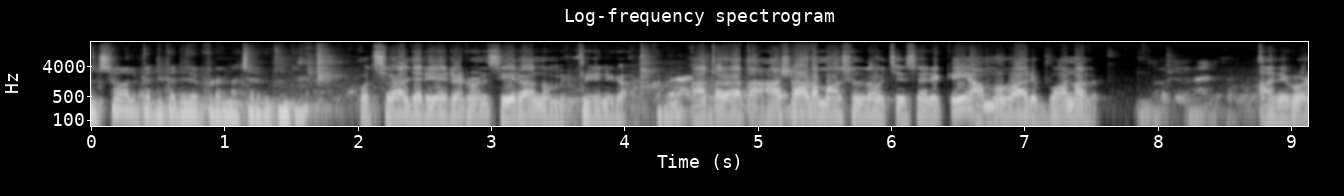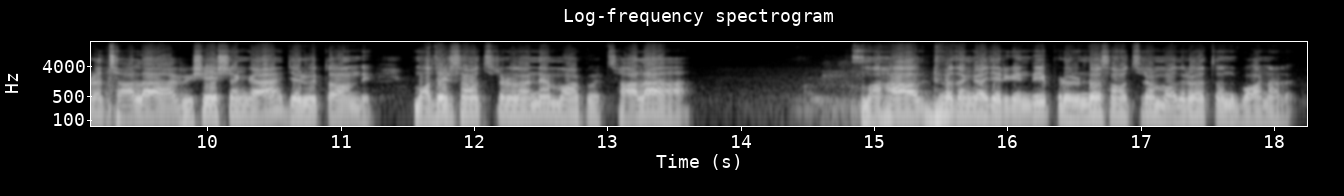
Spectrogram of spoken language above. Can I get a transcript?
ఉత్సవాలు పెద్ద పెద్దవి ఎప్పుడన్నా జరుగుతుంటాయి? ఉత్సవాలు జరిగేటటువంటి శ్రీరామనవమి మెయిన్గా. ఆ తర్వాత ఆషాఢ మాసంలో వచ్చేసరికి అమ్మవారి బోనాలు. అది కూడా చాలా విశేషంగా జరుగుతూ ఉంది. మొదటి సంవత్సరంలోనే మాకు చాలా మహా అద్భుతంగా జరిగింది. ఇప్పుడు రెండో సంవత్సరం మొదలవుతుంది బోనాలు.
